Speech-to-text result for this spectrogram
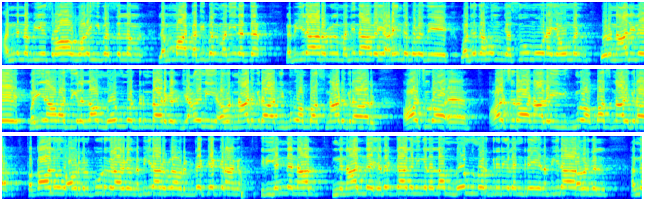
அண்ணன் நபி ஸல்லல்லாஹு அலைஹி வசல்லம் லம்மா கதிபல் மதீனத்த அவர்கள் மதீனாவை அடைந்த பொழுது வஜதகும் யசூமூன யௌமன் ஒரு நாளிலே மதீனாவாசிகள் எல்லாம் நோன் நோட்டிருந்தார்கள் யானி அவர் நாடுகிறார் இப்னு அப்பாஸ் நாடுகிறார் ஆஷுரா அஹ், ஆஷுரா நாளை இப்னு அப்பாஸ் நாடுகிறார். ஃபகாலு அவர்கள் கூறுகிறார்கள் நபிகிறார்கள் அவர்கிட்ட கேட்கிறாங்க இது என்ன நாள்? இந்த நாளில் எதற்காக நீங்கள் எல்லாம் நோன்பு நோக்கிறீர்கள் என்று நபிகிறார் அவர்கள் அந்த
